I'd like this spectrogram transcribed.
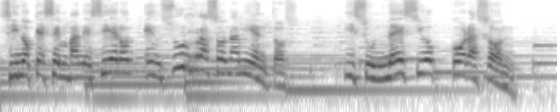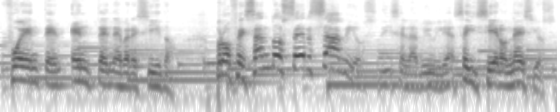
sino que se envanecieron en sus razonamientos y su necio corazón fue entenebrecido. Profesando ser sabios, dice la Biblia, se hicieron necios.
